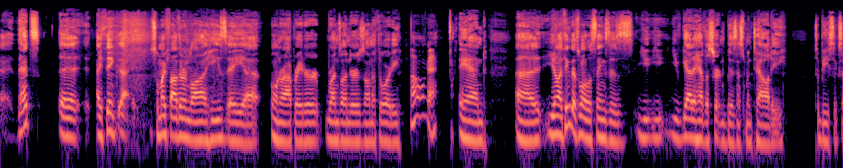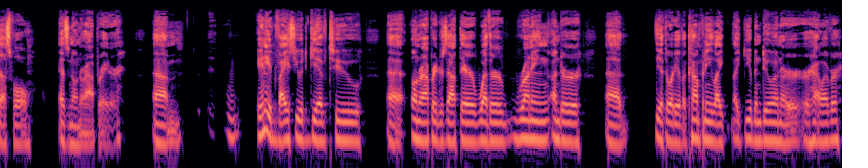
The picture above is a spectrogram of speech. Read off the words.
Uh, That's uh, I think uh, so. My father-in-law, he's a uh, owner operator, runs under his own authority. Oh, okay. And uh, you know, I think that's one of those things is you, you you've got to have a certain business mentality to be successful as an owner operator. Um, any advice you would give to uh, owner operators out there, whether running under uh, the authority of a company like like you've been doing, or or however?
